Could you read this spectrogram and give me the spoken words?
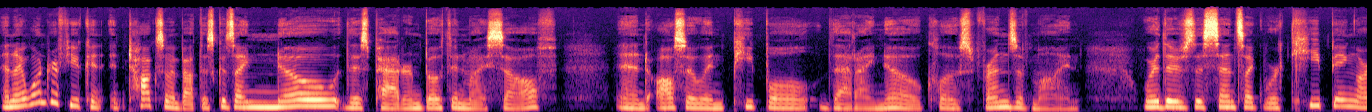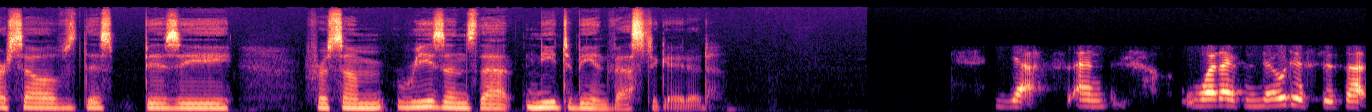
And I wonder if you can talk some about this because I know this pattern both in myself and also in people that I know, close friends of mine, where there's this sense like we're keeping ourselves this busy for some reasons that need to be investigated. Yes. And what I've noticed is that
